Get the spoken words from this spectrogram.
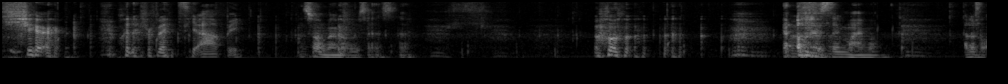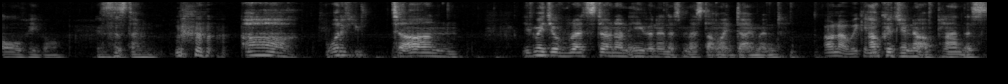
sure. Whatever makes you happy. That's what my mum says. So. Obviously, my mum. Out of all people, is the stone. Oh, what have you done? You've made your redstone uneven and it's messed up my diamond. oh no, we can How could you not have planned this?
